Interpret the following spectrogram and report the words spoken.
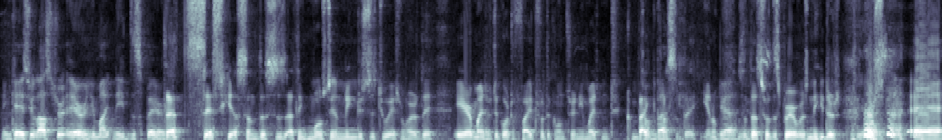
In case you lost your heir, you might need the spare. That's it, yes. And this is, I think, mostly an English situation where the heir might have to go to fight for the country and he mightn't come back, Come back. possibly, you know. Yeah. So that's where the spare was needed. But, uh,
